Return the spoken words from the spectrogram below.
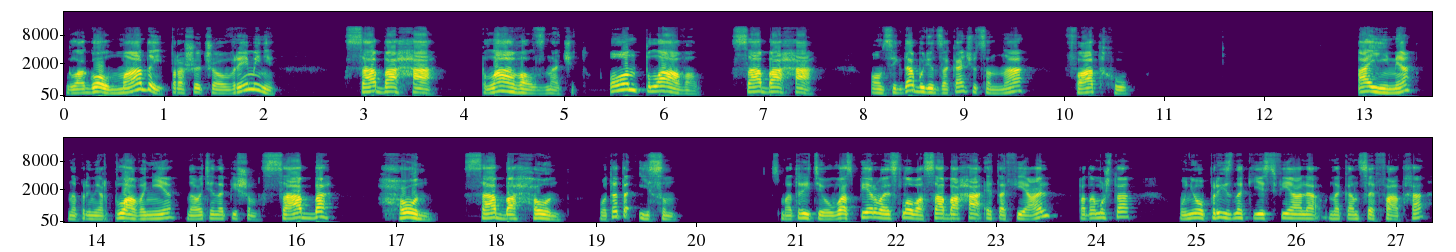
Глагол мадой прошедшего времени сабаха. Плавал, значит. Он плавал. Сабаха. Он всегда будет заканчиваться на фатху. А имя, например, плавание, давайте напишем сабахун. Сабахун. Вот это исм. Смотрите, у вас первое слово сабаха это фиаль, потому что у него признак есть фиаля на конце фатха,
